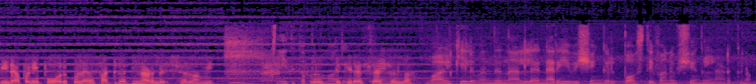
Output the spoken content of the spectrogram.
பீண்டா பண்ணி போறதுக்குள்ள சட்டு சட்டுன்னு நடந்துருச்சு எல்லாமே. இதுக்கப்புறமா. வாழ்க்கையில வந்து நல்ல நிறைய விஷயங்கள் பாசிட்டிவான விஷயங்கள் நடக்கணும்.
